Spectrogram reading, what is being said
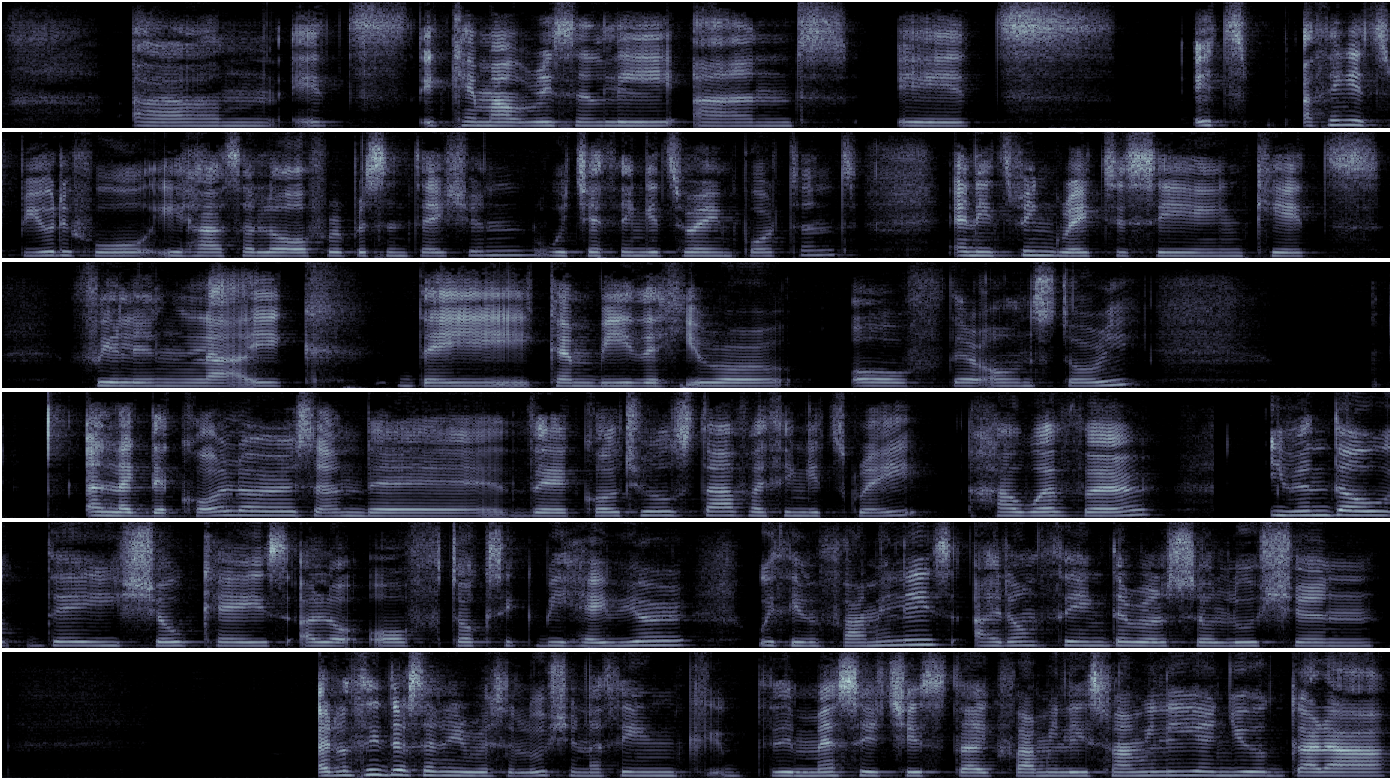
Um, it's it came out recently and it's it's I think it's beautiful. It has a lot of representation, which I think it's very important, and it's been great to see kids feeling like they can be the hero of their own story. And like the colors and the the cultural stuff, I think it's great. However, even though they showcase a lot of toxic behavior within families, I don't think the real solution I don't think there's any resolution. I think the message is like family is family and you gotta,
